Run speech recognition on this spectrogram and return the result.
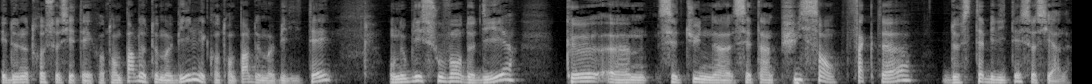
et de notre société. Quand on parle d'automobile et quand on parle de mobilité, on oublie souvent de dire que c'est un puissant facteur de stabilité sociale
